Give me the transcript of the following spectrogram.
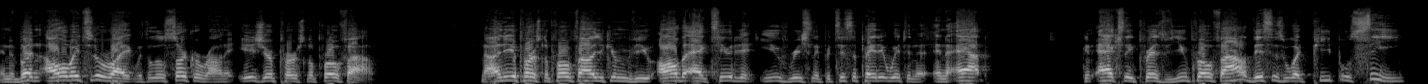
And the button all the way to the right with a little circle around it is your personal profile. Now, under your personal profile, you can review all the activity that you've recently participated with in the, in the app. You can actually press view profile. This is what people see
